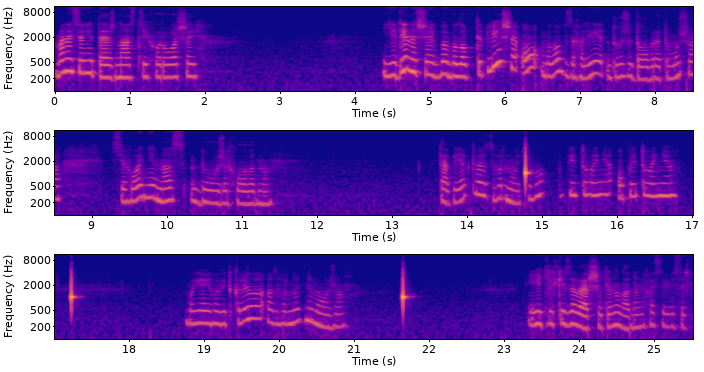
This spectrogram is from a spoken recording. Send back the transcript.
У мене сьогодні теж настрій хороший. Єдине, що якби було б тепліше, о, було б взагалі дуже добре, тому що сьогодні в нас дуже холодно. Так, як тепер згорнути його? опитування, опитування. Бо я його відкрила, а згорнути не можу. Є тільки завершити. Ну ладно, нехай собі висить.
